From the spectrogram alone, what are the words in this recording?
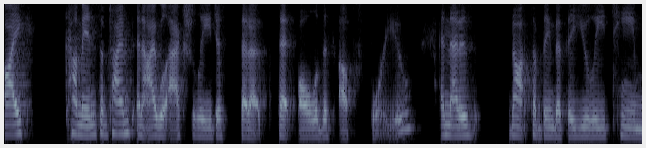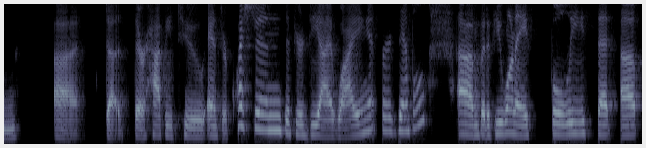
I come in sometimes and I will actually just set up set all of this up for you. And that is not something that the Yuli team uh, does. They're happy to answer questions if you're DIYing it, for example. Um, but if you want a fully set up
